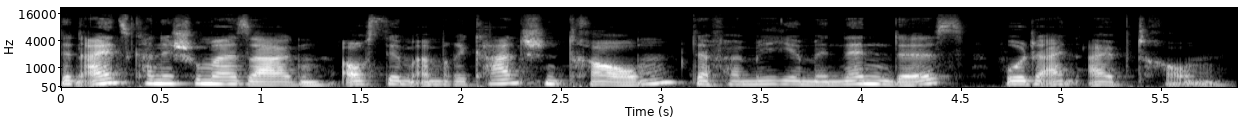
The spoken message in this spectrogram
Denn eins kann ich schon mal sagen, aus dem amerikanischen Traum der Familie Menendez wurde ein Albtraum.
